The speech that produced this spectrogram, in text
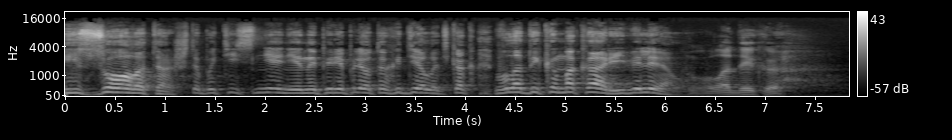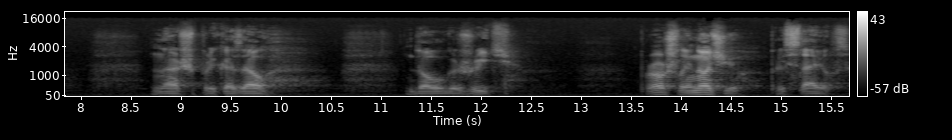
И золото, чтобы тиснение на переплетах делать, как владыка Макарий велел. Владыка наш приказал долго жить. Прошлой ночью приставился.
